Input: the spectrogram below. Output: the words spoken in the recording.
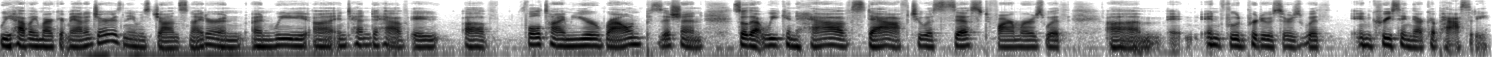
we have a market manager. His name is John Snyder, and and we uh, intend to have a, a full-time year-round position so that we can have staff to assist farmers with um, and- and food producers with increasing their capacity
